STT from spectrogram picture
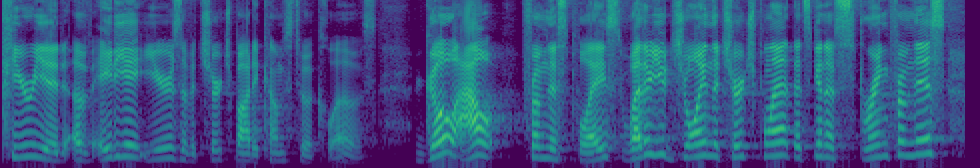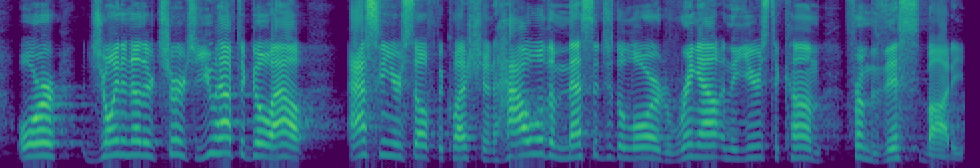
period of 88 years of a church body comes to a close, go out from this place, whether you join the church plant that's going to spring from this or join another church, you have to go out asking yourself the question how will the message of the Lord ring out in the years to come from this body?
